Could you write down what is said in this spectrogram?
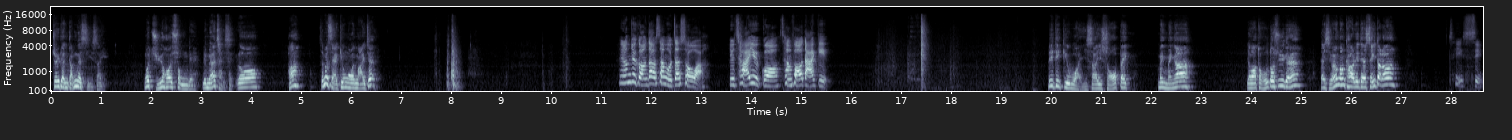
最近咁嘅時勢，我煮開餸嘅，你咪一齊食咯，吓？使乜成日叫外賣啫？你諗住降低我生活質素啊？越踩越過，趁火打劫。呢啲叫為勢所逼，明唔明啊？又話讀好多書嘅，第時香港靠你哋就死得啦！黐線！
